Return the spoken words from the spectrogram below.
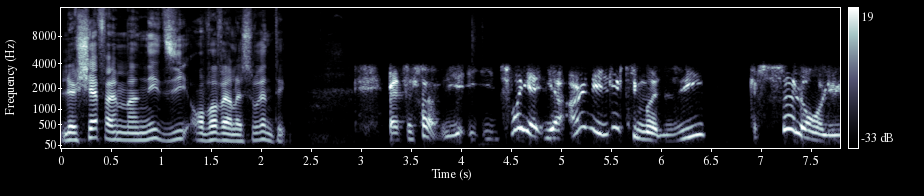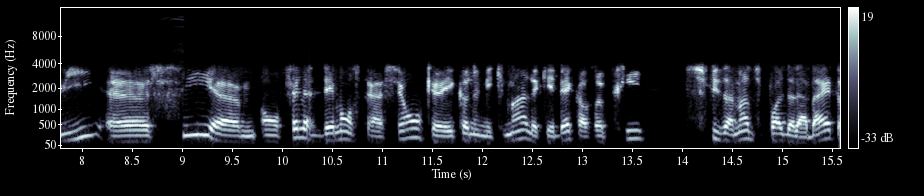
le chef, à un moment donné, dit, on va vers la souveraineté. Ben, c'est ça. Tu vois, il y, a, un élu qui m'a dit selon lui, euh, si euh, on fait la démonstration que économiquement le Québec a repris suffisamment du poil de la bête,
